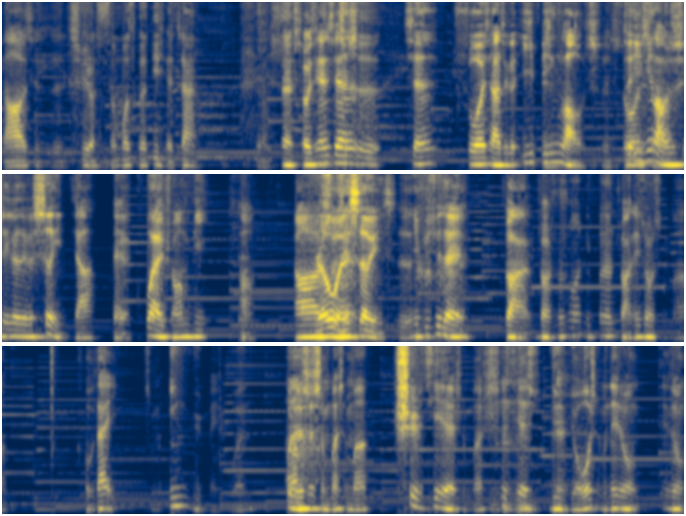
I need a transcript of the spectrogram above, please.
然后就是去了很多莫斯科地铁站，对，首先先是先说一下这个一斌老师，这一斌老师是一个这个摄影家，对。对，酷爱装逼啊，然后人文摄影师。你，必须得转转说说，你不能转那种什么口袋什么英语美文，或者是什么什么世界什么世界旅游什么那种那种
